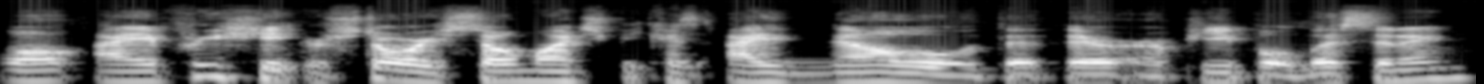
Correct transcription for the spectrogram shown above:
well, I appreciate your story so much because I know that there are people listening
